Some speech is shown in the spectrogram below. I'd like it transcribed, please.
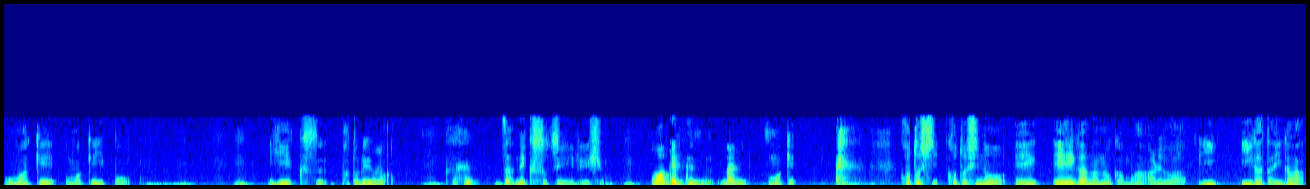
おまけ、おまけ1本。EX パトレイバー。ザ・ネクスト・ジェネレーション。おまけって何？おまけ。今年、今年のえ映画なのか、まあ、あれは言い言い難いが、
